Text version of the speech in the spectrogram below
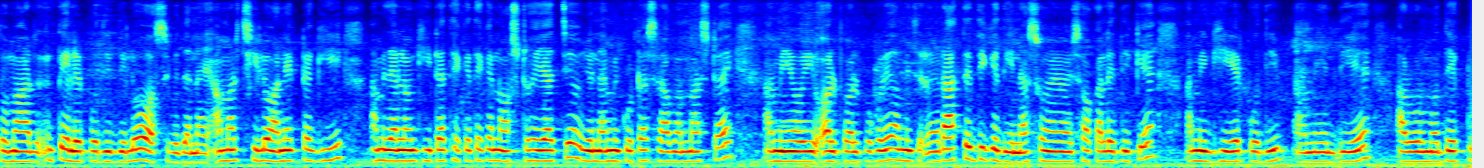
তোমার তেলের প্রদীপ দিলেও অসুবিধা নাই। আমার ছিল অনেকটা ঘি, আমি জানলাম ঘিটা থেকে থেকে নষ্ট হয়ে যাচ্ছে, ওই জন্য আমি গোটা শ্রাবণ মাসটায় আমি ওই অল্প অল্প করে আমি রাতের দিকে দিই না সকালের দিকে আমি ঘিয়ের প্রদীপ আমি দিয়ে আর ওর মধ্যে একটু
